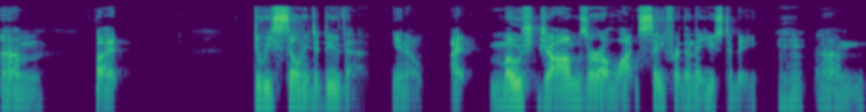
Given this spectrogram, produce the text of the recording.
um but do we still need to do that you know i most jobs are a lot safer than they used to be Mhm. um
